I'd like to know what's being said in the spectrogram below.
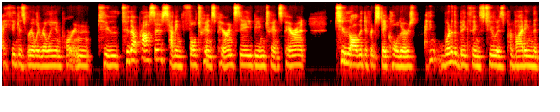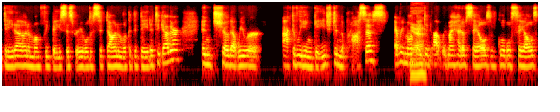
i think is really really important to to that process having full transparency being transparent to all the different stakeholders. I think one of the big things too is providing the data on a monthly basis. We're able to sit down and look at the data together and show that we were actively engaged in the process Every month yeah. I did that with my head of sales of global sales.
